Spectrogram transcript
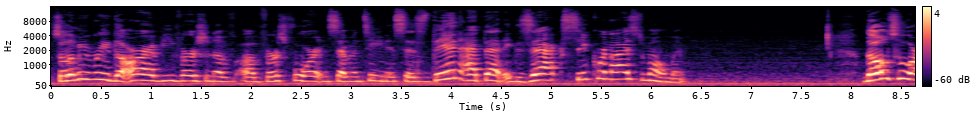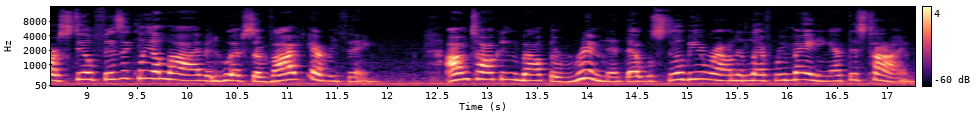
so let me read the rv version of, of verse 4 and 17 it says then at that exact synchronized moment those who are still physically alive and who have survived everything I'm talking about the remnant that will still be around and left remaining at this time.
